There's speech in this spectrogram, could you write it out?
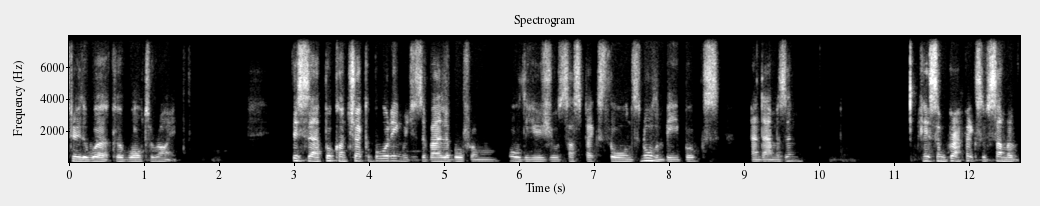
through the work of Walter Wright. This is a book on checkerboarding, which is available from all the usual suspects, Thornes, Northern Bee Books, and Amazon. Here's some graphics of some of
